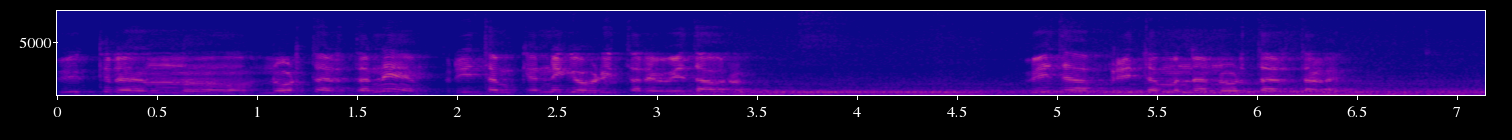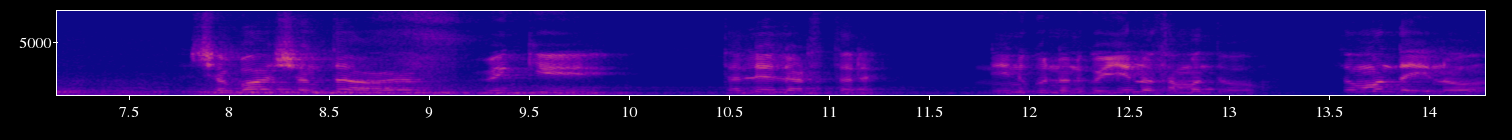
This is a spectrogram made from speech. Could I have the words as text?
ವಿಕ್ರಮ್ ನೋಡ್ತಾ ಇರ್ತಾನೆ, ಪ್ರೀತಮ್ ಕೆನ್ನೆಗೆ ಹೊಡಿತಾರೆ ವೇದ ಅವರು. ವೇದ ಪ್ರೀತಮನ್ನ ನೋಡ್ತಾ ಇರ್ತಾಳೆ. ಶಬಾಷ್ ಅಂತ ವೆಂಕಿ ತಲೆಯಲ್ಲಾಡಿಸ್ತಾರೆ. ನಿನಗೂ ನನಗೂ ಏನೋ ಸಂಬಂಧ? ಸಂಬಂಧ ಏನು?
